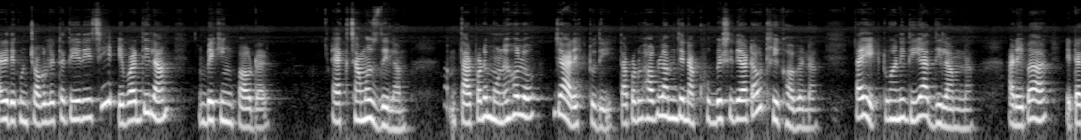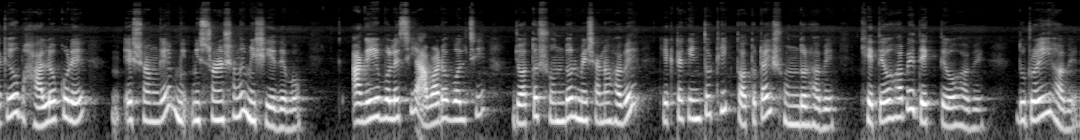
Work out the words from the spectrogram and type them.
আর দেখুন, চকলেটটা দিয়ে দিয়েছি, এবার দিলাম বেকিং পাউডার। এক চামচ দিলাম। তারপরে মনে হলো যে আর একটু দিই। তারপরে ভাবলাম যে না, খুব বেশি দেওয়াটাও ঠিক হবে না। তাই একটুখানি দিয়ে আর দিলাম না। আর এবার এটাকেও ভালো করে এর সঙ্গে মিশ্রণের সঙ্গে মিশিয়ে দেব। আগেই বলেছি, আবারও বলছি, যত সুন্দর মেশানো হবে, কেকটা কিন্তু ঠিক ততটাই সুন্দর হবে। খেতেও হবে, দেখতেও হবে। দুটোই হবে।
